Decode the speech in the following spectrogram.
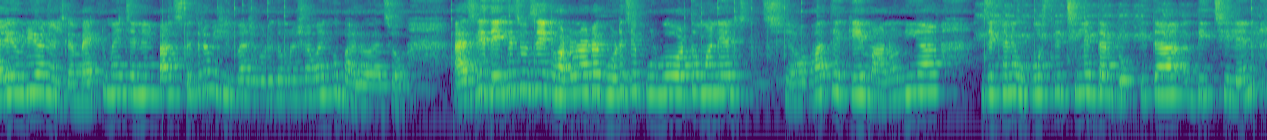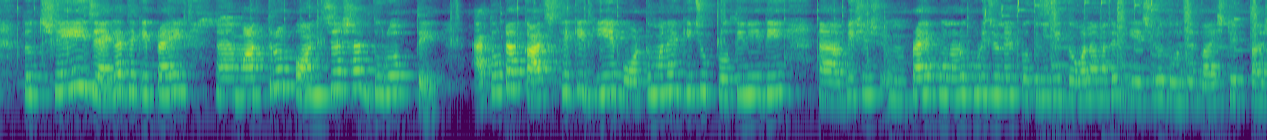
Hello everyone, welcome back to my channel পাস পেত্র আমি শিল্পা, আশা করি তোমরা সবাই খুব ভালো আছো। আজকে দেখেছ যে ঘটনাটা ঘটেছে পূর্ব বর্ধমানের সভা থেকে মাননীয়া যেখানে উপস্থিত ছিলেন, তার বক্তৃতা দিচ্ছিলেন। তো সেই জায়গা থেকে প্রায় মাত্র পঞ্চাশ হাত দূরত্বে এতটা কাছ থেকে গিয়ে বর্ধমানের কিছু প্রতিনিধি বিশেষ প্রায় পনেরো কুড়ি জনের প্রতিনিধি দল আমাদের গিয়েছিল দু হাজার বাইশ স্টেট পাস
